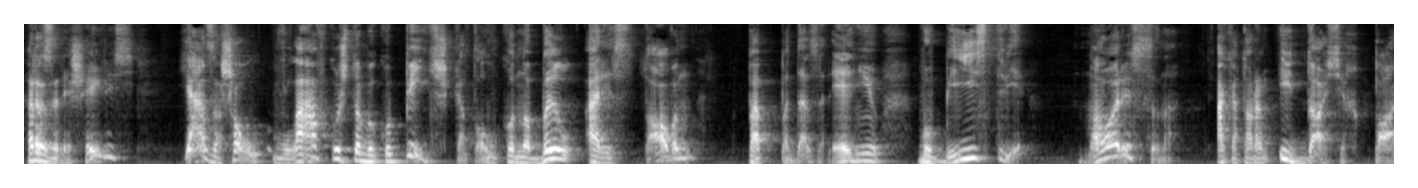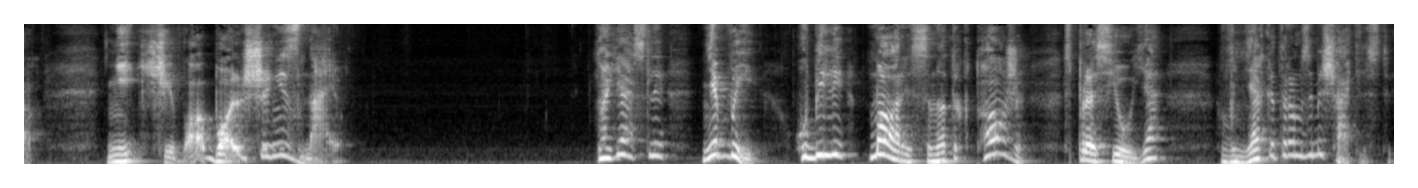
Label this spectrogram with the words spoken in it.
разрешились, я зашел в лавку, чтобы купить шкатулку, но был арестован по подозрению в убийстве Моррисона, о котором и до сих пор Ничего больше не знаю. Но если не вы убили Моррисона, то кто же? Спросил я в некотором замешательстве.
